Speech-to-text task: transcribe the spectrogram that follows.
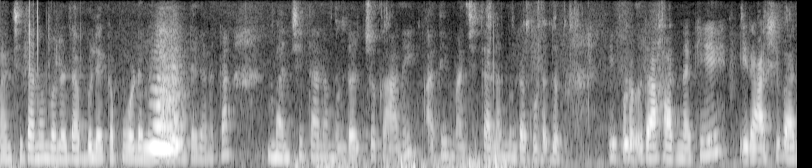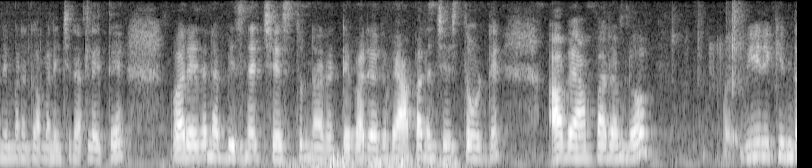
మంచితనం వల్ల డబ్బు లేకపోవడం ఏంటంటే కనుక మంచితనం ఉండొచ్చు కానీ అది మంచితనం ఉండకూడదు. ఇప్పుడు ఉదాహరణకి ఈ రాశి వారిని మనం గమనించినట్లయితే వారు ఏదైనా బిజినెస్ చేస్తున్నారంటే వారి వ్యాపారం చేస్తూ ఉంటే ఆ వ్యాపారంలో వీరి కింద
